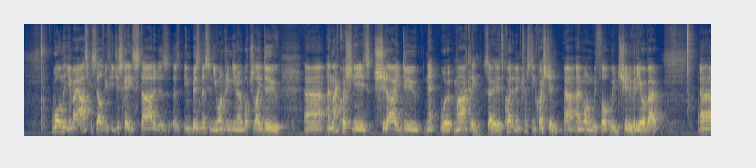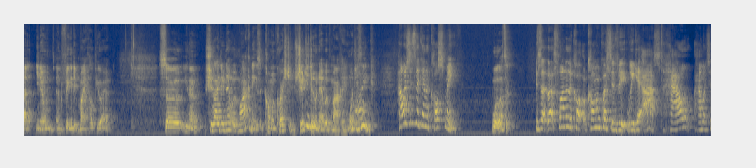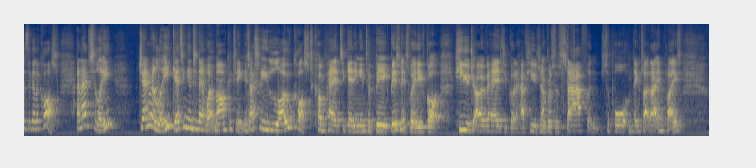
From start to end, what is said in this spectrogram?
one that you may ask yourself if you're just getting started as, as in business and you're wondering, you know, what shall I do? Uh, and that question is, should I do network marketing? So it's quite an interesting question uh, and one we thought we'd shoot a video about, uh, you know, and figured it might help you out. So, you know, should I do network marketing is a common question. Should you do network marketing? What do you think? How much is it going to cost me? Well, that's a Is that that's one of the co- common questions we, we get asked? How how much is it going to cost? And actually, generally, getting into network marketing is actually low cost compared to getting into big business where you've got huge overheads, you've got to have huge numbers of staff and support and things like that in place.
